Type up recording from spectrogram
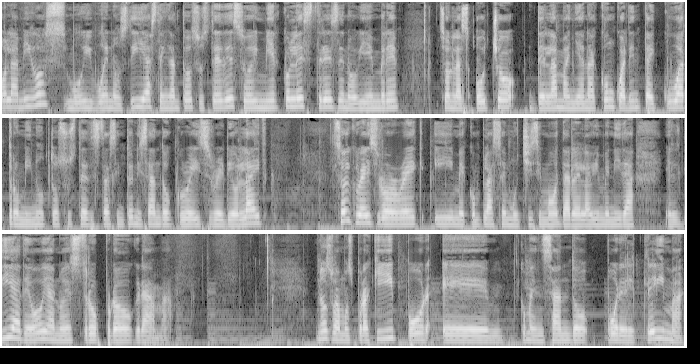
Hola amigos, muy buenos días, tengan todos ustedes. Hoy miércoles 3 de noviembre, son las 8 de la mañana con 44 minutos. Usted está sintonizando Grace Radio Live. Soy Grace Rorick y me complace muchísimo darle la bienvenida el día de hoy a nuestro programa. Nos vamos por aquí, por eh, comenzando por el clima.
